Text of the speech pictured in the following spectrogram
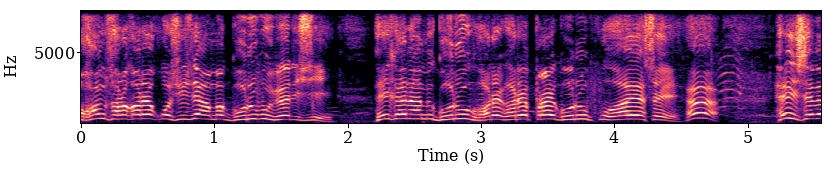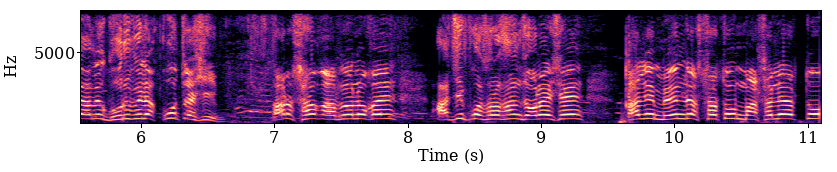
অসম চৰকাৰে কৈছে যে আমাক গৰু পুহিব দিছে। সেইকাৰণে আমি গৰু ঘৰে ঘৰে প্ৰায় গৰু পোহাই আছে হা। সেই হিচাপে আমি গৰুবিলাক ক'ত ৰাখিম? আৰু চাওক আপোনালোকে আজি পথাৰখন জ্বলাইছে। কালি মেইন ৰাস্তাটো মাছালিয়াটো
